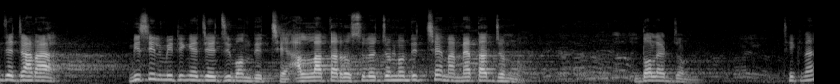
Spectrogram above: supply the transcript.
যে যারা মিছিল মিটিংয়ে যে জীবন দিচ্ছে, আল্লাহ তার রসুলের জন্য দিচ্ছে না নেতার জন্য? দলের জন্য। ঠিক না?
